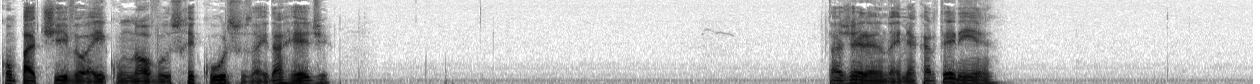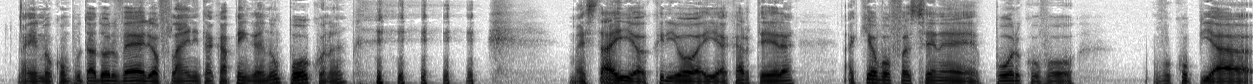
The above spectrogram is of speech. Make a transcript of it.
compatível aí com novos recursos aí da rede. Tá gerando aí minha carteirinha. Aí meu computador velho offline tá capengando um pouco, né? Mas está aí, ó, criou aí a carteira. Aqui eu vou fazer, né, porco, vou vou copiar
